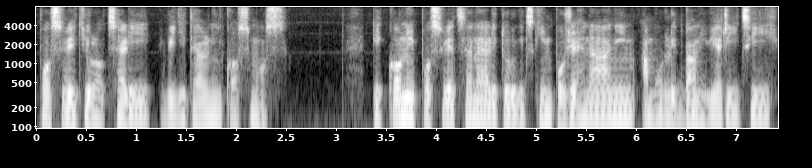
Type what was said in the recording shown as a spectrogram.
posvětilo celý viditelný kosmos. Ikony posvěcené liturgickým požehnáním a modlitbami věřících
